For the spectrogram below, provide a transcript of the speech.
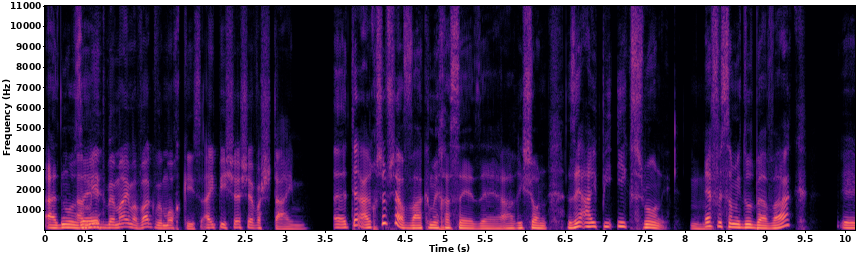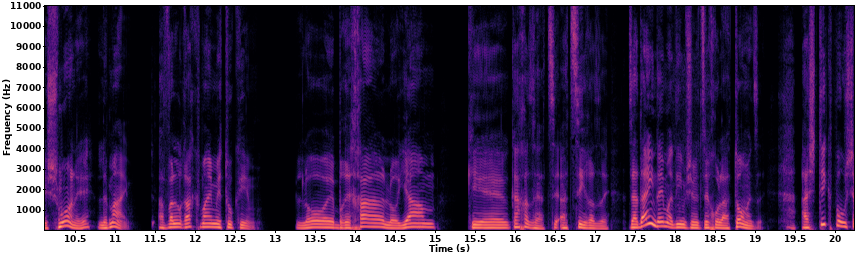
אז נו זה עמיד במים אבק ומוח כיס IP 672. אה, תראה אני חושב שאבק מכסה את זה הראשון זה IPX8 מהמם. אפס עמידות באבק, אה, שמונה למים, אבל רק מים מתוקים. לא אה, בריכה, לא ים, כי ככה זה הצ- הציר הזה. זה עדיין די מדהים שהם הצליחו לאטום את זה. השטיק פה הוא ש...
